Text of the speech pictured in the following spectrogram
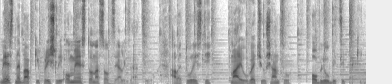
Miestne babky prišli o miesto na socializáciu, ale turisti majú väčšiu šancu obľúbiť si Peking.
